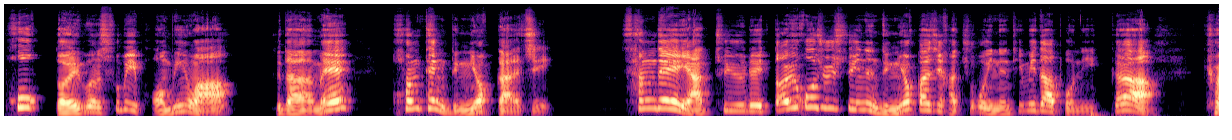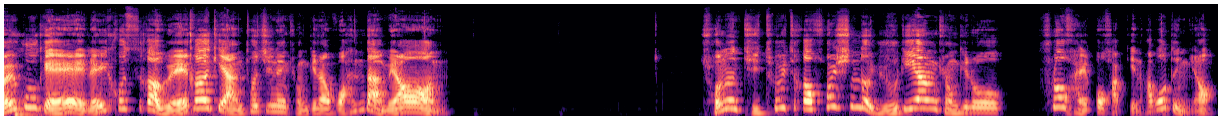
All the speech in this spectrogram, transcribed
폭 넓은 수비 범위와 그 다음에 컨택 능력까지 상대의 야투율을 떨궈줄 수 있는 능력까지 갖추고 있는 팀이다 보니까 결국에 레이커스가 외곽이 안 터지는 경기라고 한다면 저는 디트로이트가 훨씬 더 유리한 경기로 풀어갈 것 같긴 하거든요.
